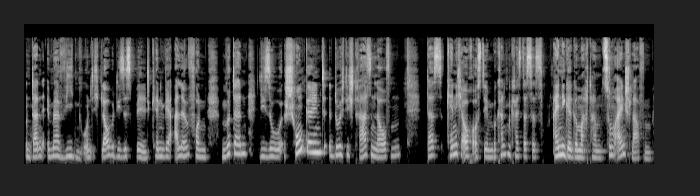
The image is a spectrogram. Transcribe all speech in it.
und dann immer wiegen. Und ich glaube, dieses Bild kennen wir alle von Müttern, die so schunkelnd durch die Straßen laufen. Das kenne ich auch aus dem Bekanntenkreis, dass das einige gemacht haben zum Einschlafen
